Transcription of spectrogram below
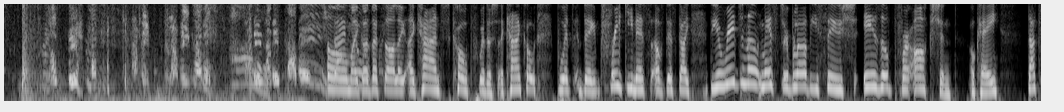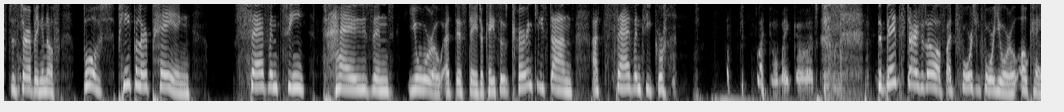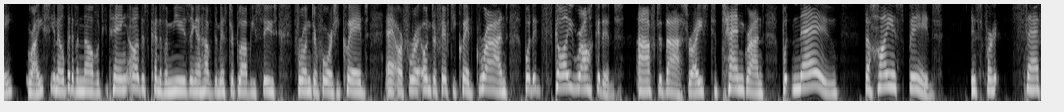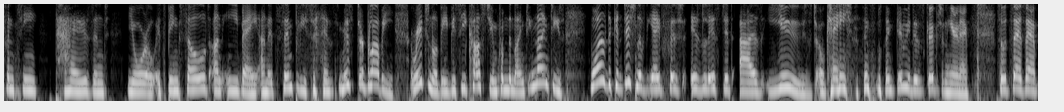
Oh That's my god, that's all. I, I can't cope with it. I can't cope with the freakiness of this guy. The original Mr. Blobby suit is up for auction, okay? That's disturbing enough. But people are paying 70,000 euro at this stage, okay? So it currently stands at 70 grand. I'm just like, oh my god. The bid started off at 44 euro. Okay, right, you know, a bit of a novelty thing. Oh, this is kind of amusing. I have the Mr. Blobby suit for under 40 quid uh, or for under 50 quid, grand. But it skyrocketed after that, right, to 10 grand. But now the highest bid is for 70,000 euro. It's being sold on eBay and it simply says Mr. Blobby, original BBC costume from the 1990s. While the condition of the outfit is listed as used, okay? Give you a description here now. So it says, uh,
